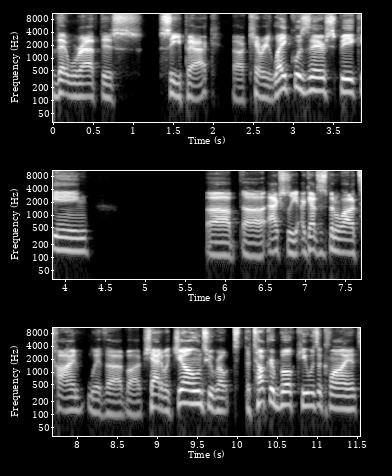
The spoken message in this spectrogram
that were at this CPAC. Uh, Kari Lake was there speaking. Uh, uh, actually, I got to spend a lot of time with uh, uh, Chadwick Jones, who wrote the Tucker book. He was a client.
